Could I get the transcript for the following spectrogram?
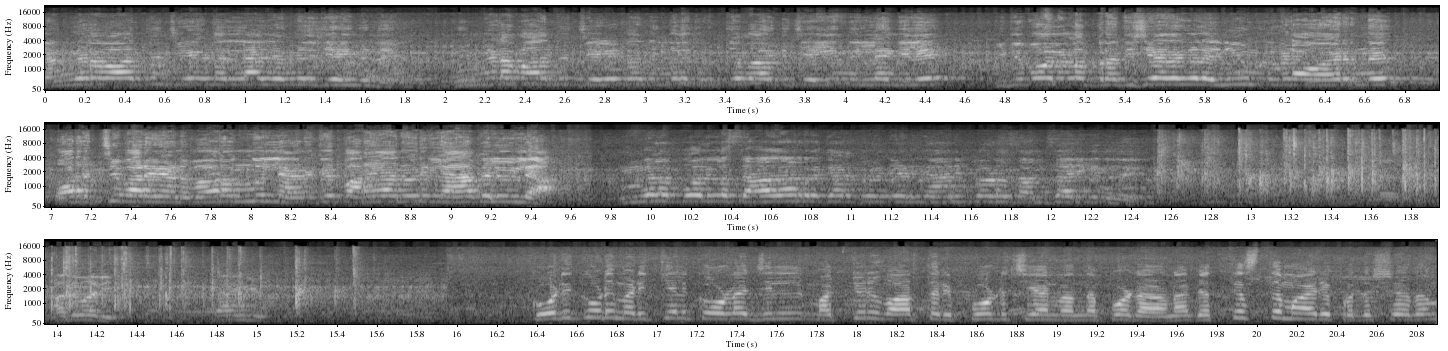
ഞങ്ങളുടെ ഭാഗത്ത് ചെയ്യേണ്ടതെല്ലാം ഞങ്ങൾ ചെയ്യുന്നുണ്ട്. നിങ്ങളുടെ ഭാഗത്ത് ചെയ്യേണ്ടത് നിങ്ങൾ കൃത്യമായിട്ട് ചെയ്യുന്നില്ലെങ്കിൽ ഇതുപോലുള്ള പ്രതിഷേധങ്ങൾ ഇനിയും ഇവിടെ ഉയർന്ന് കുറച്ച് പറയാണ്. വേറെ ഒന്നുമില്ല എനിക്ക് പറയാൻ ഒരു ഇല്ല. നിങ്ങളെ പോലുള്ള സാധാരണക്കാർക്ക് വേണ്ടിയാണ് ഞാനിപ്പോൾ ഇവിടെ സംസാരിക്കുന്നത്. അത് മതി താങ്ക് കോഴിക്കോട് മെഡിക്കൽ കോളേജിൽ മറ്റൊരു വാർത്ത റിപ്പോർട്ട് ചെയ്യാൻ വന്നപ്പോഴാണ് വ്യത്യസ്തമായൊരു പ്രതിഷേധം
